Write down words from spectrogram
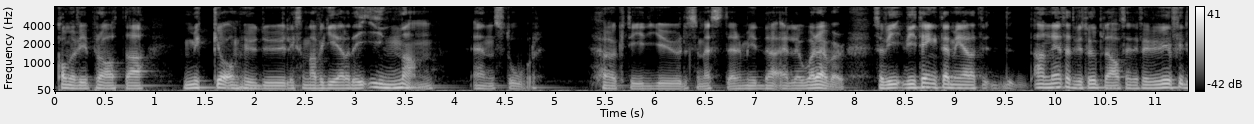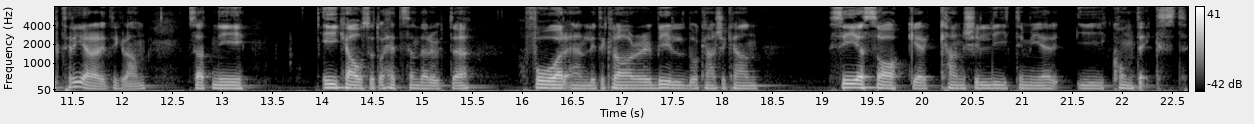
kommer vi prata mycket om hur du liksom navigerade innan en stor högtid, jul, semester, middag eller whatever. Så vi, vi tänkte mer att anledningen till att vi tog upp det här avsnittet för vi vill filtrera lite grann. Så att ni i kaoset och hetsen där ute får en lite klarare bild och kanske kan se saker kanske lite mer i kontext,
